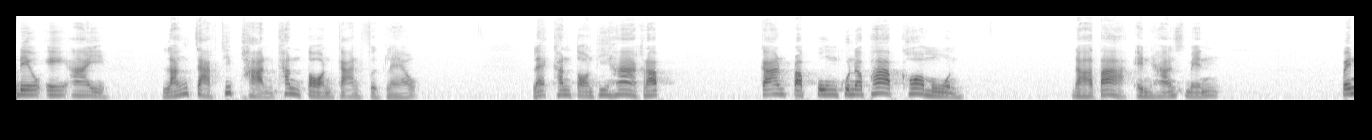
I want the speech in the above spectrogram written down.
เดล AI หลังจากที่ผ่านขั้นตอนการฝึกแล้ว และขั้นตอนที่ 5 ครับ การปรับปรุงคุณภาพข้อมูล Data Enhancement เป็น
